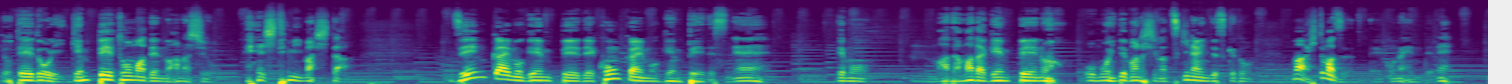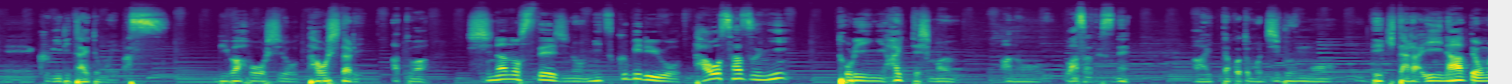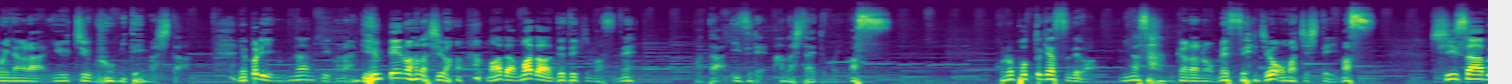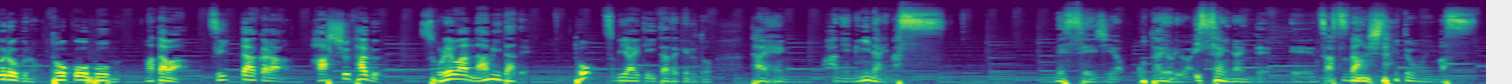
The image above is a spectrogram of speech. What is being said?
ー、予定通り源平東馬伝の話をしてみました。前回も源平で、今回も源平ですね。でも、まだまだ源平の 思い出話は尽きないんですけど、まあひとまず、この辺でね、えー、区切りたいと思います。琵琶法師を倒したり、あとは信濃ステージの三つ首竜を倒さずに鳥居に入ってしまう、あの、技ですね。ああいったことも自分もできたらいいなって思いながら YouTube を見ていました。やっぱり、なんていうかな、源平の話は まだまだ出てきますね。また、いずれ話したいと思います。このポッドキャストでは皆さんからのメッセージをお待ちしています。シーサーブログの投稿フォーム、またはツイッターからハッシュタグ、それは涙で、とつぶやいていただけると大変励みになります。メッセージやお便りは一切ないんで、えー、雑談したいと思います。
